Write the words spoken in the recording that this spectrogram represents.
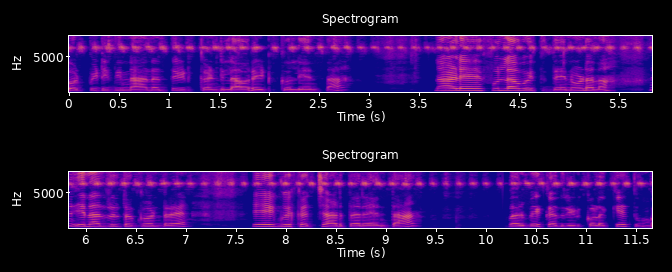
ಕೊಟ್ಬಿಟ್ಟಿದ್ದೀನಿ, ನಾನಂತೂ ಇಟ್ಕೊಂಡಿಲ್ಲ, ಅವರೇ ಇಟ್ಕೊಳ್ಳಿ ಅಂತ. ನಾಳೆ ಫುಲ್ ಆಗೋಯ್ತದೆ, ನೋಡೋಣ. ಏನಾದರೂ ತಗೊಂಡ್ರೆ ಹೇಗೆ ಬೇಕು ಹಚ್ಚಾಡ್ತಾರೆ ಅಂತ. ಬರಬೇಕಾದ್ರೆ ಹಿಡ್ಕೊಳ್ಳೋಕ್ಕೆ ತುಂಬ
